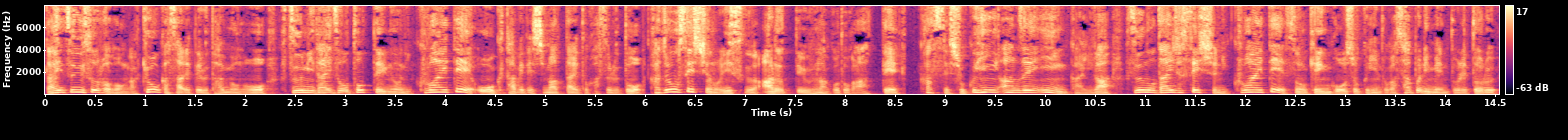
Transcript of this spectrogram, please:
大豆イソラボンが強化されている食べ物を普通に大豆を取っているのに加えて多く食べてしまったりとかすると、過剰摂取のリスクがあるっていうふうなことがあって、かつて食品安全委員会が普通の大豆摂取に加えて、その健康食品とかサプリメントで取る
